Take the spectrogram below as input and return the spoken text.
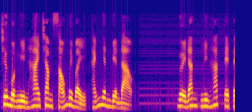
Chương 1267, Thánh nhân biển đảo Người đăng, Linh HTT.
